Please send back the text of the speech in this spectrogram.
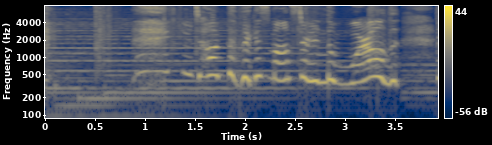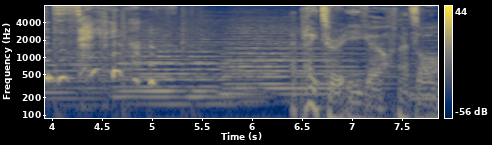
it! You talked the biggest monster in the world into saving us! I played to her ego, that's all.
